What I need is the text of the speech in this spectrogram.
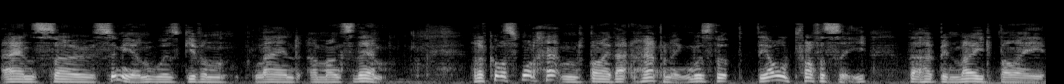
and so Simeon was given land amongst them. And of course, what happened by that happening was that the old prophecy that had been made by,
